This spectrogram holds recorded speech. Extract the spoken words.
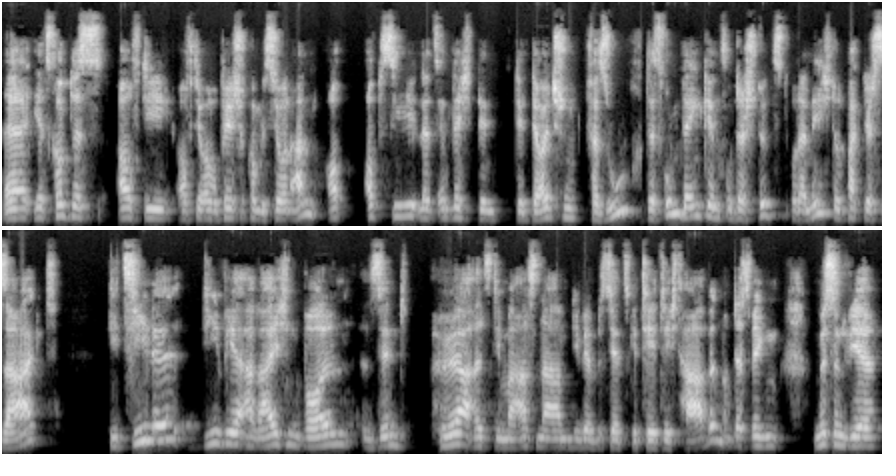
Äh, jetzt kommt es auf die, auf die Europäische Kommission an, ob, ob sie letztendlich den, den deutschen Versuch des Umdenkens unterstützt oder nicht und praktisch sagt, die Ziele, die wir erreichen wollen, sind höher als die Maßnahmen, die wir bis jetzt getätigt haben. Und deswegen müssen wir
